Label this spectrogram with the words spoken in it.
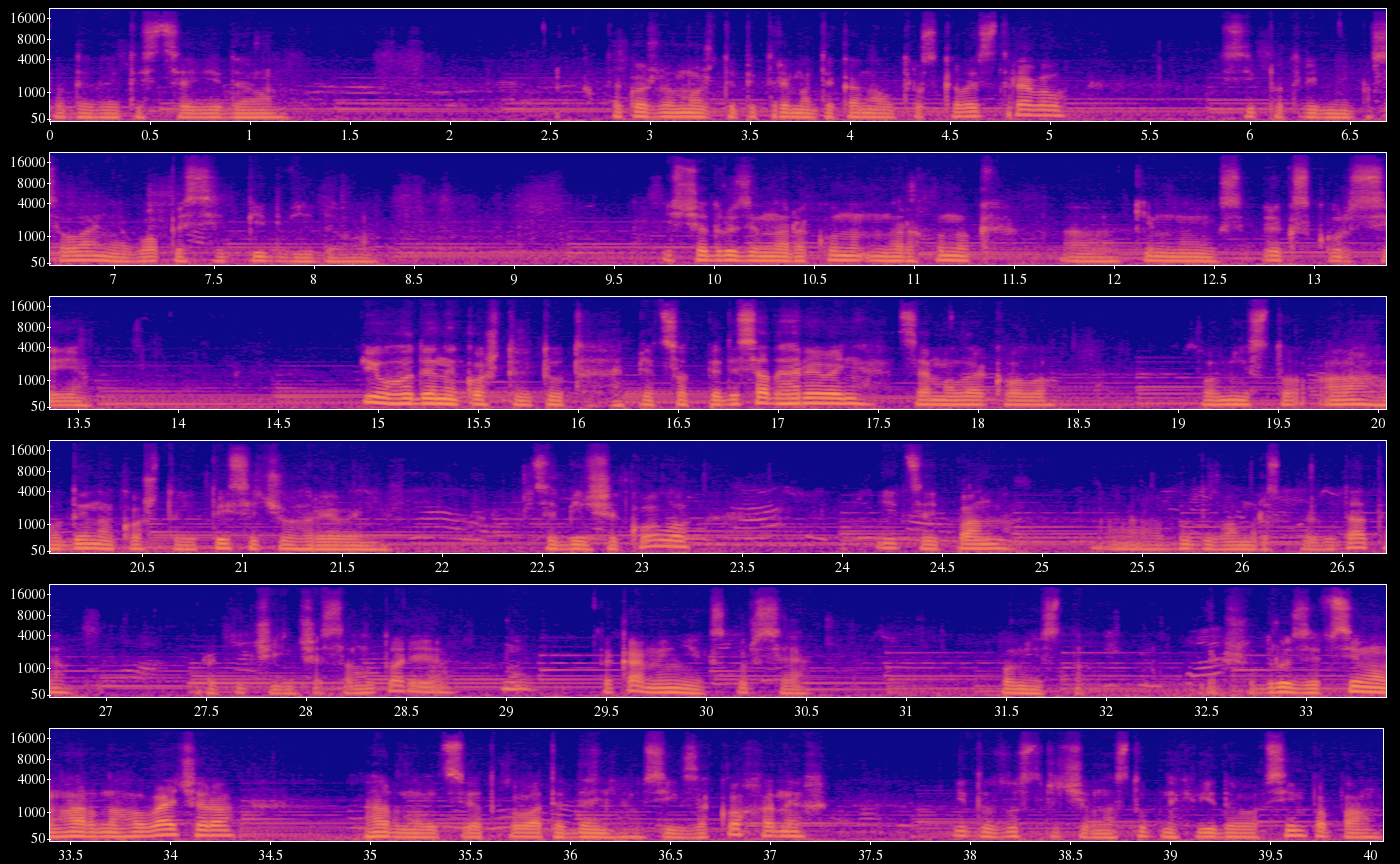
подивитись це відео. Також ви можете підтримати канал Трускавець Travel. Всі потрібні посилання в описі під відео. І ще, друзі, на рахунок, на рахунок кінної екс- екскурсії. Півгодини коштує тут 550 гривень, це мале коло по місту, а година коштує 1000 гривень. Це більше коло, і цей пан буде вам розповідати про ті чи інші санаторії. Ну, така міні-екскурсія по місту. Так що, друзі, всім вам гарного вечора, гарно відсвяткувати День усіх закоханих і до зустрічі в наступних відео. Всім па-па!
